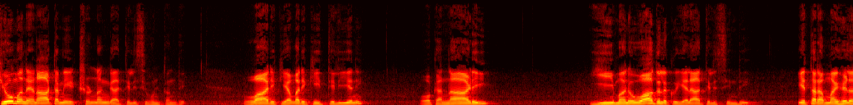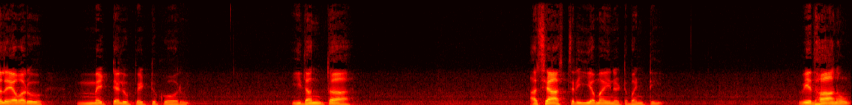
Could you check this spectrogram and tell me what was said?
హ్యూమన్ ఎనాటమీ క్షుణ్ణంగా తెలిసి ఉంటుంది. వారికి ఎవరికీ తెలియని ఒక నాడి ఈ మనువాదులకు ఎలా తెలిసింది? ఇతర మహిళలు ఎవరు? మెట్టెలు పెట్టుకోరు. ఇదంతా అశాస్త్రీయమైనటువంటి విధానం.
